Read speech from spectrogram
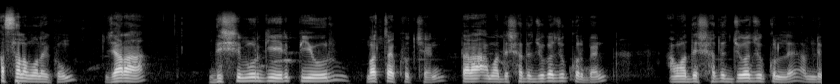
আসসালামু আলাইকুম। যারা দেশি মুরগির পিওর বাচ্চা খুঁজছেন, তারা আমাদের সাথে যোগাযোগ করবেন। আমাদের সাথে যোগাযোগ করলে আপনি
